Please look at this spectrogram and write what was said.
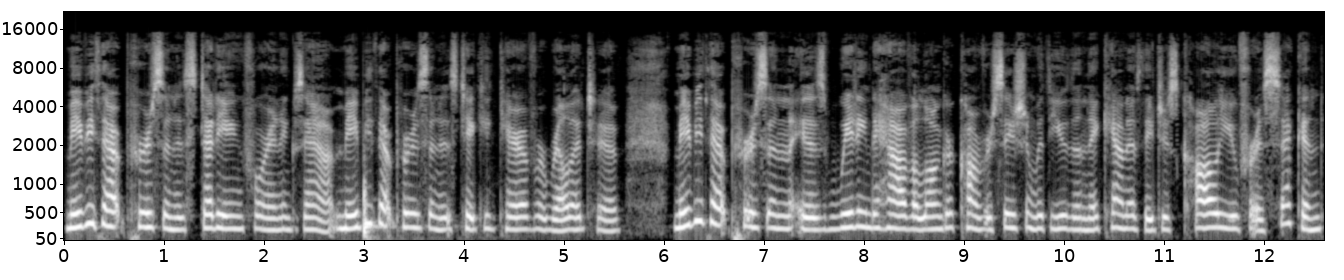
Maybe that person is studying for an exam. Maybe that person is taking care of a relative. Maybe that person is waiting to have a longer conversation with you than they can if they just call you for a second.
